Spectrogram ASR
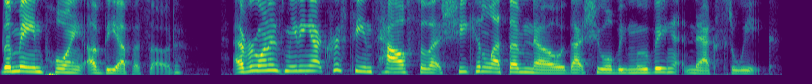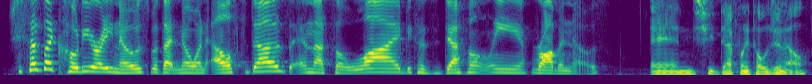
the main point of the episode. Everyone is meeting at Christine's house so that she can let them know that she will be moving next week. She says that Cody already knows, but that no one else does, and that's a lie because definitely Robyn knows. And she definitely told Janelle.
